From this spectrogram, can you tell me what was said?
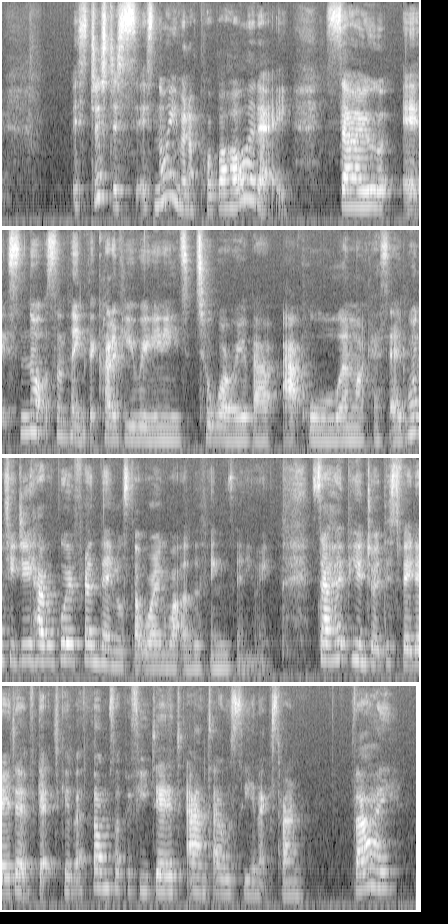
it's just, a, it's not even a proper holiday. So it's not something that kind of you really need to worry about at all. And like I said, once you do have a boyfriend, then you'll start worrying about other things anyway. So I hope you enjoyed this video. Don't forget to give it a thumbs up if you did, and I will see you next time. Bye.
